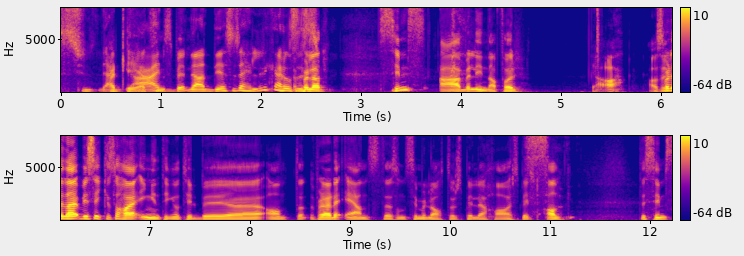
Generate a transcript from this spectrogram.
syns, Er det et Sims-spill? Nei, det syns jeg heller ikke er. Jeg føler at Sims er vel innafor. Ja. Altså, Fordi det, Hvis ikke så har jeg ingenting å tilby uh, annet enn For det er det eneste sånn simulatorspillet jeg har spilt. All, The Sims.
